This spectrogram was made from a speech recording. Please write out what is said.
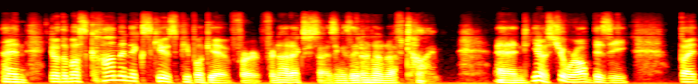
and you know the most common excuse people give for for not exercising is they don't have enough time. And you know it's true we're all busy, but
